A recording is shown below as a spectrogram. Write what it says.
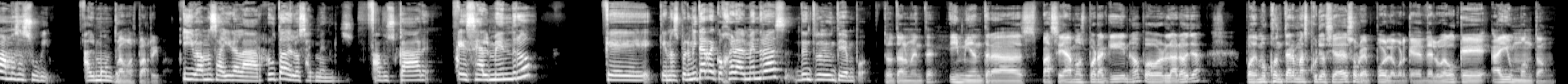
vamos a subir al monte. Vamos para arriba. Y vamos a ir a la ruta de los almendros, a buscar ese almendro que, que nos permita recoger almendras dentro de un tiempo. Totalmente. Y mientras paseamos por aquí, ¿no? Por La Roya, podemos contar más curiosidades sobre el pueblo, porque desde luego que hay un montón.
